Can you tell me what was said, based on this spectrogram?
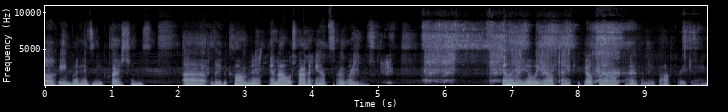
Oh, if anybody has any questions, uh, leave a comment and I will try to answer them. And let me know what y'all think if y'all plan on playing the new Valkyrie game.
